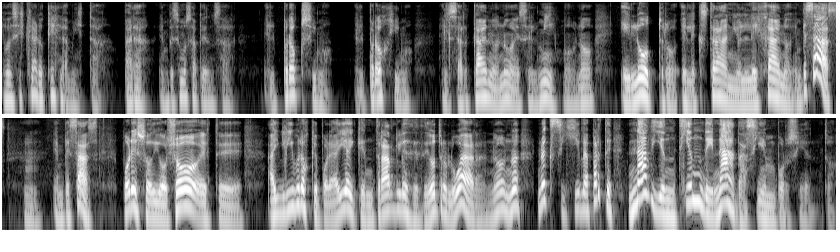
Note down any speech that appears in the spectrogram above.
Y vos decís, claro, ¿qué es la amistad? Pará, empecemos a pensar. El próximo, el prójimo, el cercano, no, es el mismo, ¿no? El otro, el extraño, el lejano. Empezás Mm. empezás. Por eso digo, yo, este, hay libros que por ahí hay que entrarles desde otro lugar, ¿no? No, no exigir, aparte, nadie entiende nada 100%.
